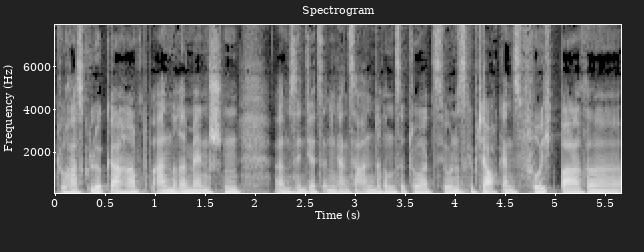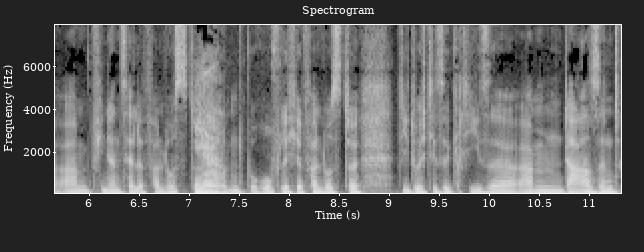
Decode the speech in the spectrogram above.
Du hast Glück gehabt. Andere Menschen ähm, sind jetzt in ganz anderen Situationen. Es gibt ja auch ganz furchtbare ähm, finanzielle Verluste ja. und berufliche Verluste, die durch diese Krise ähm, da sind.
